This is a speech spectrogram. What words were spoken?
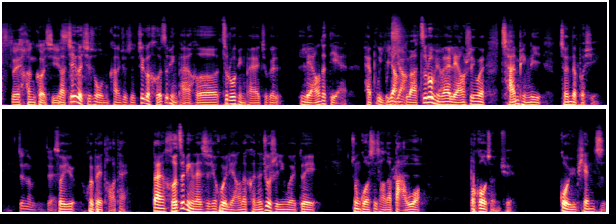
所以很可惜。那这个其实我们看，就是这个合资品牌和自主品牌这个量的点还不一样，一样对吧？自主品牌凉是因为产品力真的不行，真的不行，对，所以会被淘汰。但合资品牌这些会凉的，可能就是因为对中国市场的把握不够准确，过于偏执，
